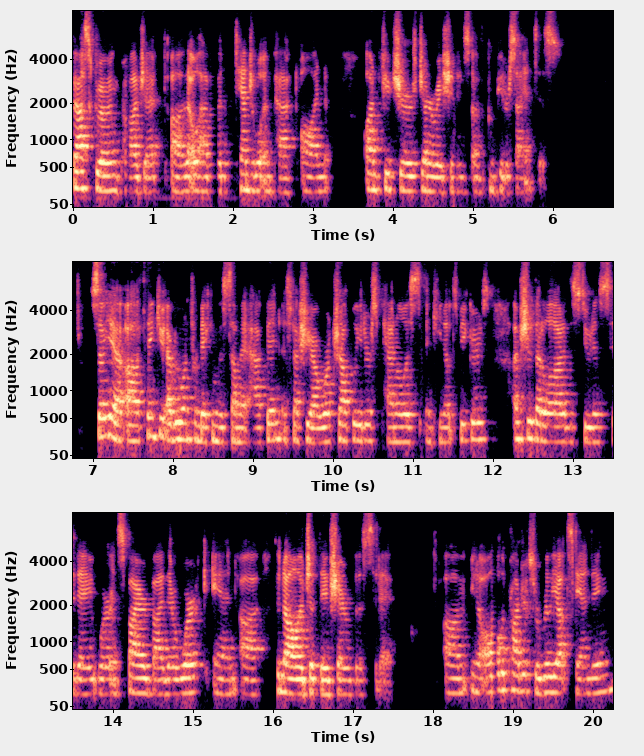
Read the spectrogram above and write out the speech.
fast growing project uh, that will have a tangible impact on, on future generations of computer scientists. So yeah, uh, thank you everyone for making the summit happen, especially our workshop leaders, panelists, and keynote speakers. I'm sure that a lot of the students today were inspired by their work and uh, the knowledge that they've shared with us today. Um, you know, all the projects were really outstanding,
